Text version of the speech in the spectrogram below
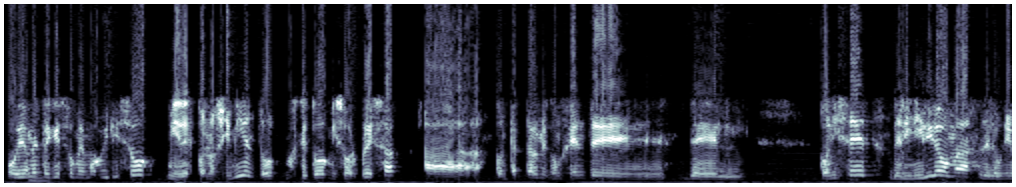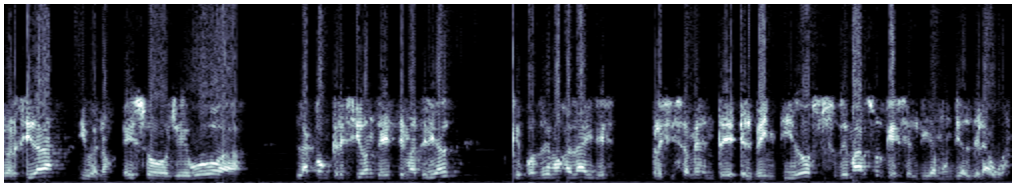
Obviamente que eso me movilizó, mi desconocimiento, más que todo mi sorpresa, a contactarme con gente del CONICET, del INIBIOMA, de la universidad, y bueno, eso llevó a la concreción de este material que pondremos al aire precisamente el 22 de marzo, que es el Día Mundial del Agua.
